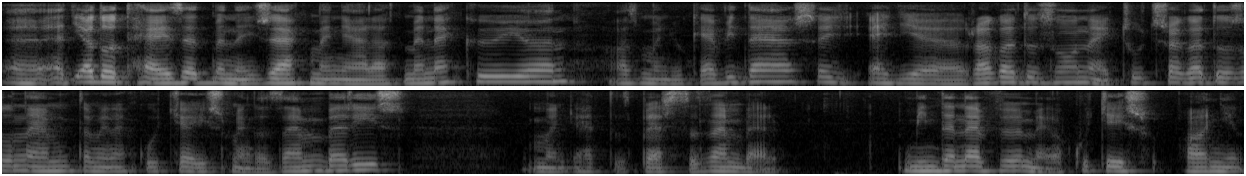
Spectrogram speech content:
egy adott helyzetben egy zsákmányállat meneküljön, az mondjuk evidens, egy, egy ragadozónál, egy csúcsragadozónál, mint aminek a kutya is, meg az ember is, mondjuk hát persze az ember mindenevő, meg a kutya is annyi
